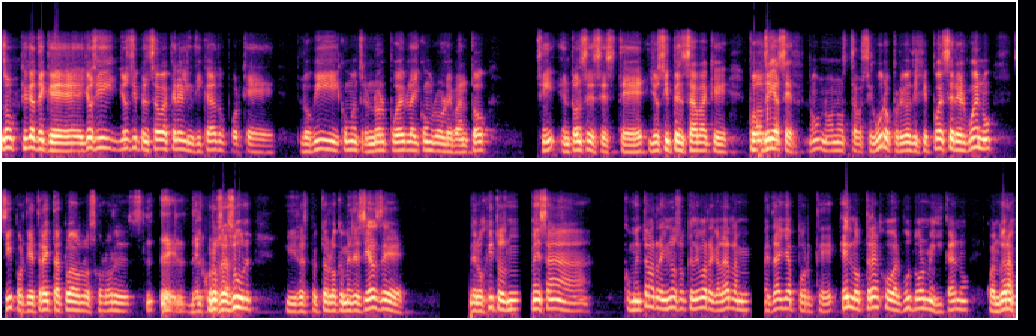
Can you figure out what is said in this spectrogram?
no, fíjate que yo sí, yo sí pensaba que era el indicado porque lo vi cómo entrenó el Puebla y cómo lo levantó, sí, entonces este, yo sí pensaba que podría ser, ¿no? No, no estaba seguro, pero yo dije, puede ser el bueno, sí, porque trae tatuados los colores del, Cruz Azul. Y respecto a lo que me decías de, de Ojitos Mesa, comentaba Reynoso que le iba a regalar la medalla porque él lo trajo al fútbol mexicano cuando era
